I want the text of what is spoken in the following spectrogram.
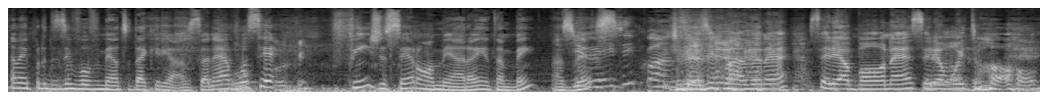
também para o desenvolvimento da criança, né? Você o que- finge ser um Homem-Aranha também, às De vezes? vez em quando. De vez em quando, né? Seria bom, né? Seria muito bom.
